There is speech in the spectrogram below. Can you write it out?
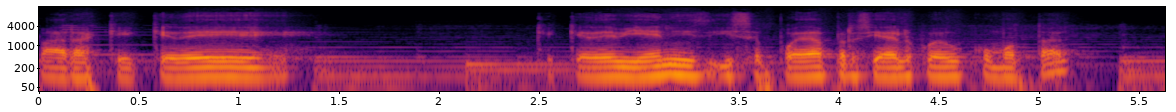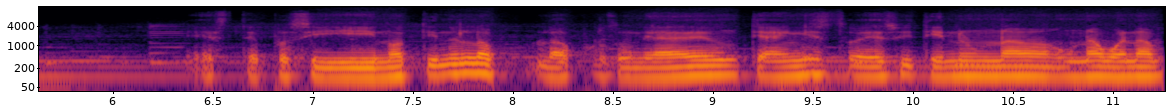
para que quede que quede bien y, se pueda apreciar el juego como tal. Este, pues si no tienen la, oportunidad de un tianguis todo eso y tienen una, una buena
